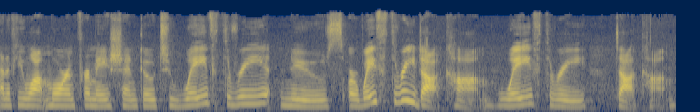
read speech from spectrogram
And if you want more information, go to Wave3 News or wave3.com. Wave3.com.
